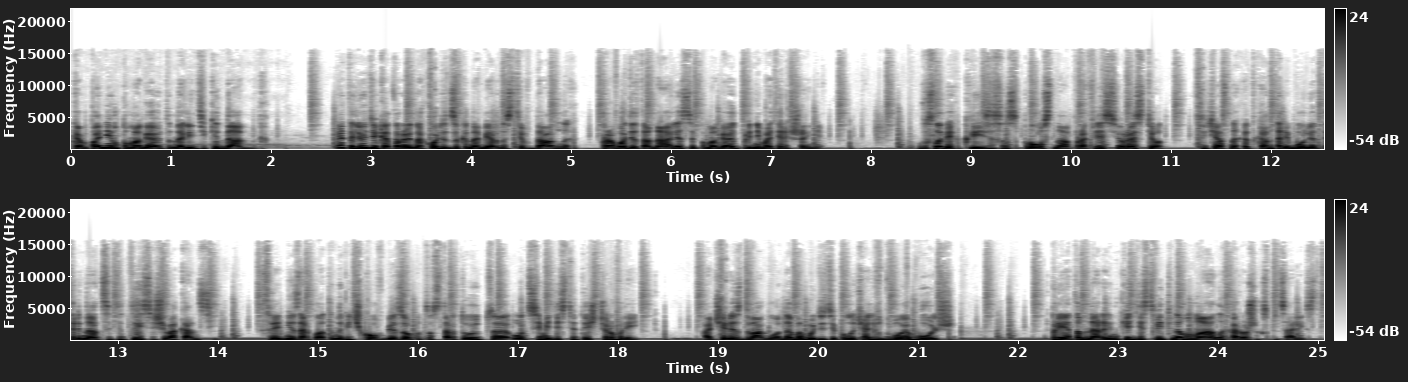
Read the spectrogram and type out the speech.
компаниям помогают аналитики данных. Это люди, которые находят закономерности в данных, проводят анализ и помогают принимать решения. В условиях кризиса спрос на профессию растет. Сейчас на HeadHunter более 13 тысяч вакансий. Средние зарплаты новичков без опыта стартуют э, от 70 тысяч рублей. А через два года вы будете получать вдвое больше. При этом на рынке действительно мало хороших специалистов.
